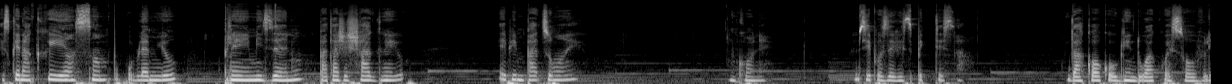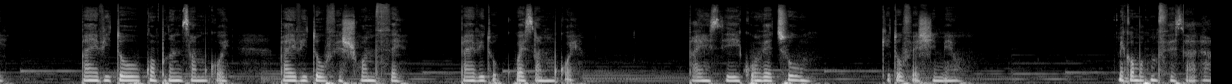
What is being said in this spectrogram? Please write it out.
Est-ce que nous avons crié ensemble pour problème yo, plein de misère, nous, partager chagrin yo, et puis pas de rien? Je connais. Je Pa evite ou komprende sa mkwe. Pa evite ou fe chwa mfe. Pa evite ou kwe sa mkwe. Pa enseye konvet sou ki tou fe chime ou. Me koman pou m fe sa la?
